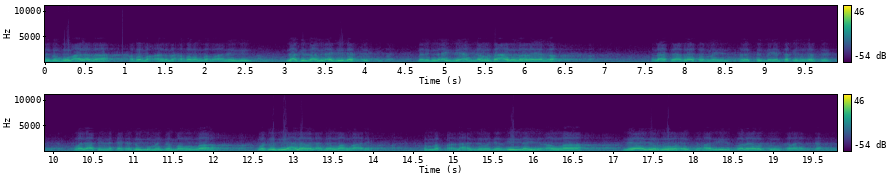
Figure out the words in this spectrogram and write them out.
تذمهم على ما حرم على ما حرم الله عليهم. لكن لا من أجل نفسك بل من أجل أنهم فعلوا ما لا ينبغي. فلا فلست من ينتقم لنفسك ولكنك تذم من ذمه الله وتثني على من أثنى الله عليه ثم قال عز وجل إن رزق الله لا يجره حرص حريص ولا يرده كراهه كافر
